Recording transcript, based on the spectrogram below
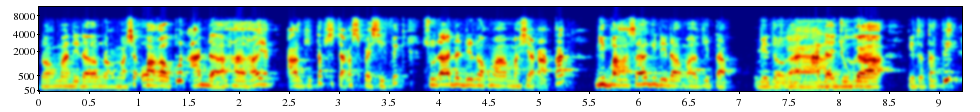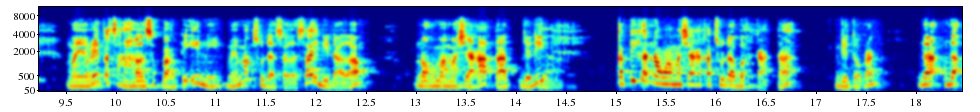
Norma di dalam norma masyarakat. Walaupun ada hal-hal yang Alkitab secara spesifik sudah ada di norma masyarakat, dibahas lagi di dalam Alkitab gitu kan. Ya, ada betul. juga gitu. Tapi mayoritas hal seperti ini memang sudah selesai di dalam norma masyarakat. Jadi Iya. ketika norma masyarakat sudah berkata gitu kan nggak nggak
